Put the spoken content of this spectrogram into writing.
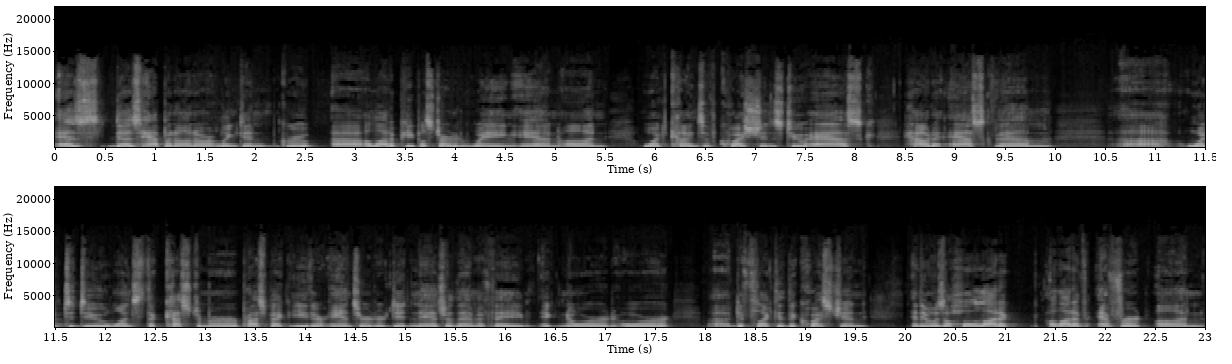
as does happen on our linkedin group uh, a lot of people started weighing in on what kinds of questions to ask how to ask them uh, what to do once the customer prospect either answered or didn't answer them if they ignored or uh, deflected the question and there was a whole lot of a lot of effort on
